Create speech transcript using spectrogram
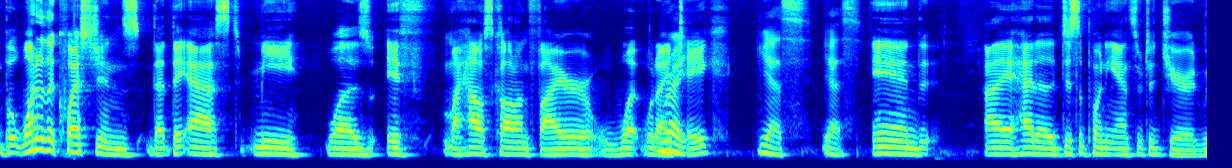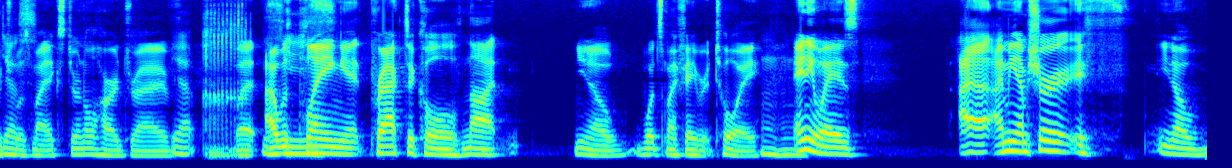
but one of the questions that they asked me was if my house caught on fire, what would I Right. take? Yes. Yes. And I had a disappointing answer to Jared, which Yes. was my external hard drive. Yeah. But I was playing it practical, not, you know, what's my favorite toy. Mm-hmm. Anyways, I I mean, I'm sure if, you know,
